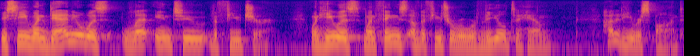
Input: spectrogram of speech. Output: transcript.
You see, when Daniel was let into the future, when he was when things of the future were revealed to him, how did he respond?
